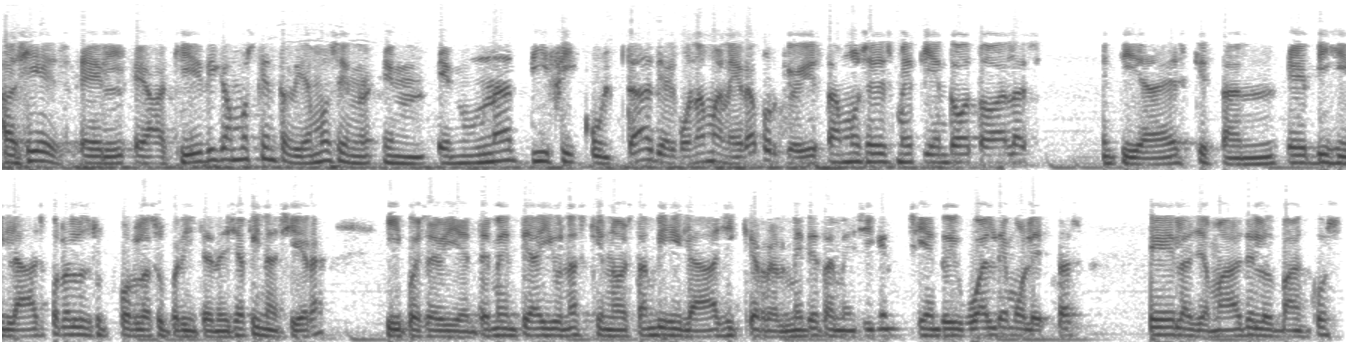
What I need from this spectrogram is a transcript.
Así es, el, eh, aquí digamos que entraríamos en, en, en una dificultad de alguna manera porque hoy estamos es metiendo a todas las entidades que están eh, vigiladas por la, por la superintendencia financiera y pues evidentemente hay unas que no están vigiladas y que realmente también siguen siendo igual de molestas que las llamadas de los bancos.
